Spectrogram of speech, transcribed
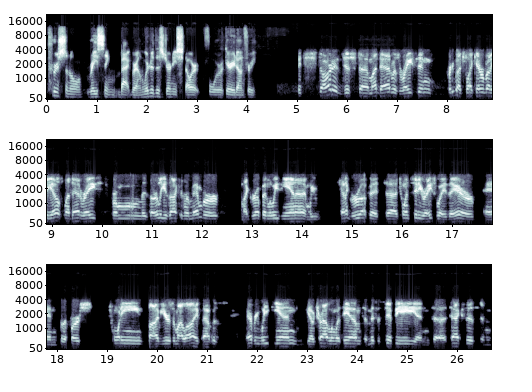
personal racing background. Where did this journey start for Gary Don-Free? It started just uh, my dad was racing pretty much like everybody else. My dad raced from as early as I can remember. I grew up in Louisiana, and we kind of grew up at uh, Twin City Raceway there. And for the first 25 years of my life, that was every weekend, you know, traveling with him to Mississippi and to Texas and,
